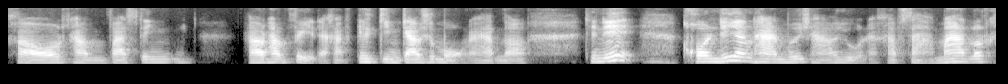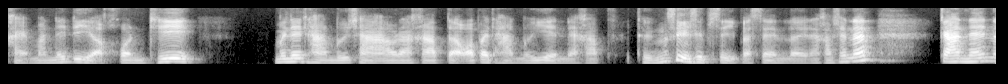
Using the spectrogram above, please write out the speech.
เขาทำฟาสติ้ง เขาทำฟีดนะครับคือกินเกาชั่วโมงนะครับเนาะทีนี้คนที่ยังทานมื้อเช้าอยู่นะครับ สามารถลดไขมันได้ดีกว่าคนที่ไม่ได้ทานมื้อเช้านะครับ แต่ว่าไปทานมื้อเย็นนะครับ ถึง 44%เลยนะครับ ฉะนั้นการแนะน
